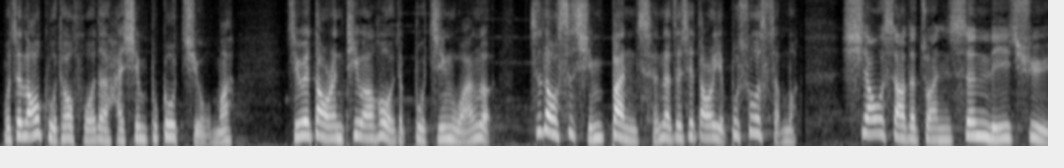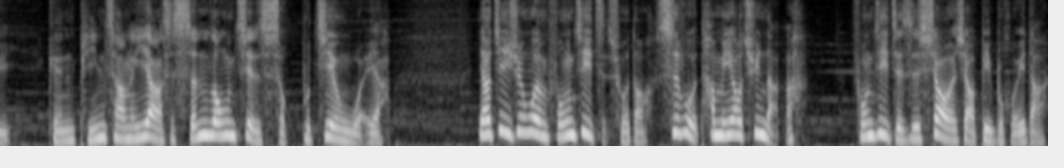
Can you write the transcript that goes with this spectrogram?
我这老骨头活得还嫌不够久吗？”几位道人听完后就不禁玩了。知道事情办成了，这些道人也不说什么，潇洒的转身离去，跟平常一样，是神龙见首不见尾啊。姚继轩问冯继子说道：“师傅，他们要去哪？”冯继子只笑了笑，并不回答。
